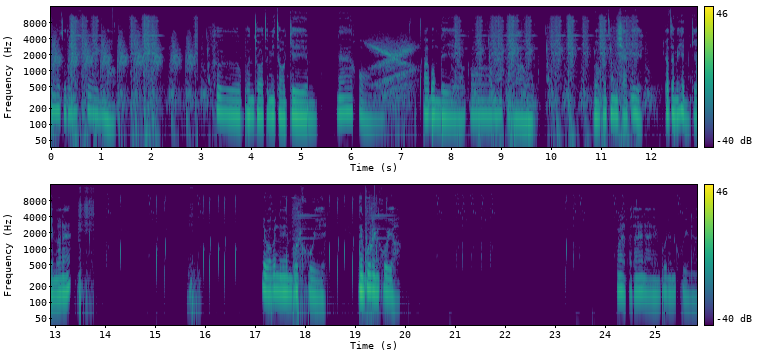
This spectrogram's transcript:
น่าจะต้องซูมเหรอ? คือบนจอจะมีจอเกม หน้าของป้าบอมเบย์แล้วก็หน้าของเราแล้วก็จะมีแชตอีก ก็จะไม่เห็นเกมแล้วนะ หรือว่ามันเน้นพูดคุย เน้นพูดเน้นคุยเหรอ?อาจจะได้นะเน้นพูดเน้นคุยนะ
